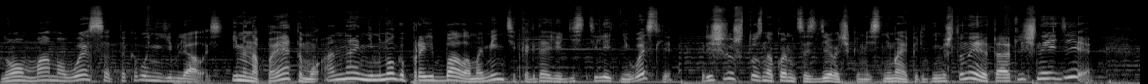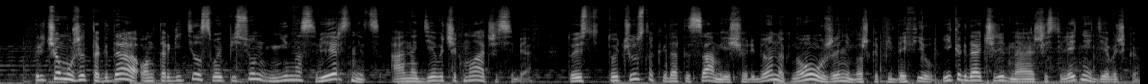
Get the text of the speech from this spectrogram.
Но мама Уэса таковой не являлась. Именно поэтому она немного проебала моменте, когда ее десятилетний Уэсли решил, что знакомиться с девочками, снимая перед ними штаны, это отличная идея. Причем уже тогда он таргетил свой писюн не на сверстниц, а на девочек младше себя – то есть то чувство, когда ты сам еще ребенок, но уже немножко педофил. И когда очередная шестилетняя девочка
